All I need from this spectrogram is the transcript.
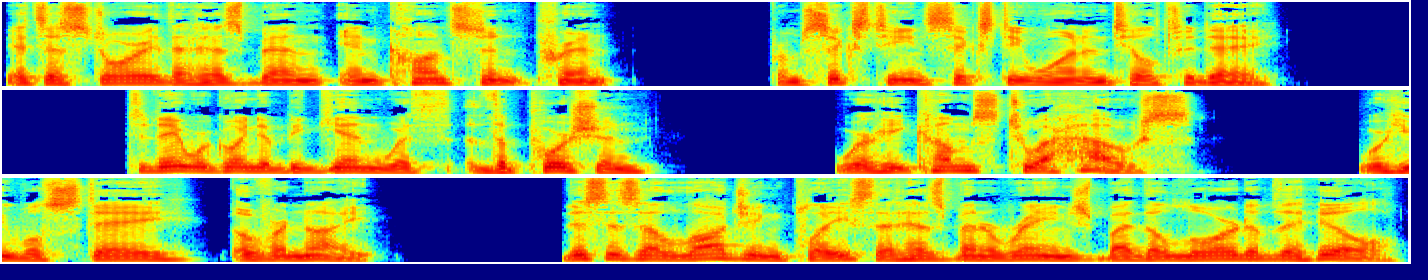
It's a story that has been in constant print from 1661 until today. Today we're going to begin with the portion where he comes to a house where he will stay overnight. This is a lodging place that has been arranged by the Lord of the Hill.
